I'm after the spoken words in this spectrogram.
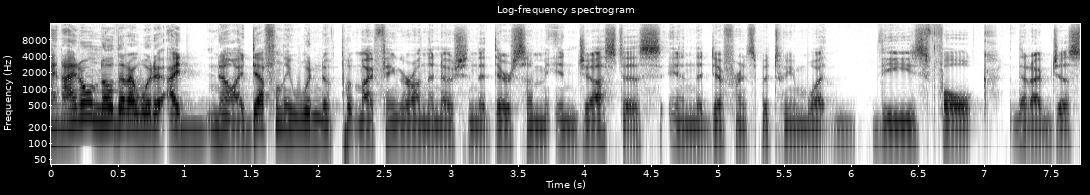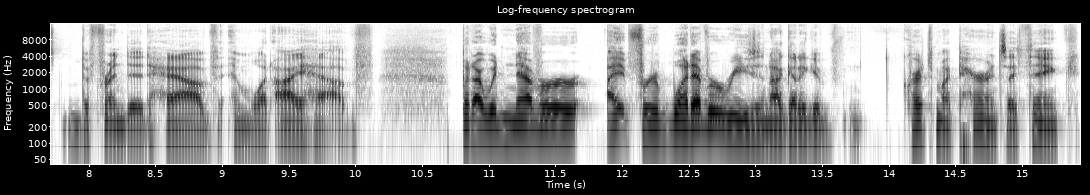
And I don't know that I would I no, I definitely wouldn't have put my finger on the notion that there's some injustice in the difference between what these folk that I've just befriended have and what I have. But I would never I for whatever reason, I got to give credit to my parents, I think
